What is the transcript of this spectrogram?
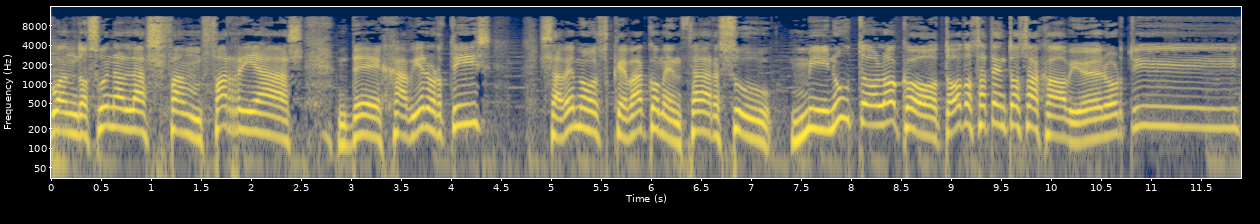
Cuando suenan las fanfarrias de Javier Ortiz, sabemos que va a comenzar su Minuto Loco. Todos atentos a Javier Ortiz.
